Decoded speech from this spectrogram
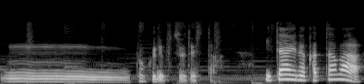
うーん、特に普通でした。みたいな方は、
